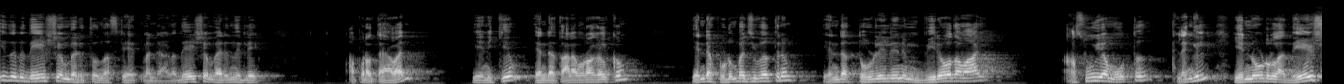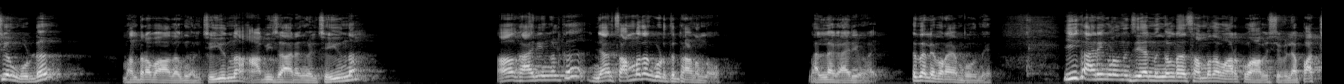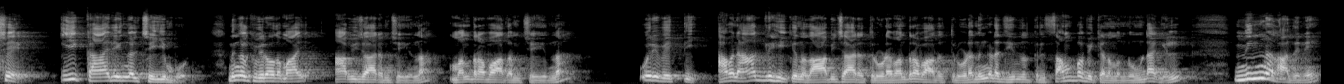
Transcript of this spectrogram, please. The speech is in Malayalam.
ഇതൊരു ദേഷ്യം വരുത്തുന്ന സ്റ്റേറ്റ്മെന്റാണ് ദേഷ്യം വരുന്നില്ലേ? അപ്പുറത്തെ അവൻ എനിക്കും എന്റെ തലമുറകൾക്കും എന്റെ കുടുംബജീവിതത്തിനും എന്റെ തൊഴിലിനും വിരോധമായി അസൂയ മൂത്ത് അല്ലെങ്കിൽ എന്നോടുള്ള ദേഷ്യം കൊണ്ട് മന്ത്രവാദങ്ങൾ ചെയ്യുന്ന ആഭിചാരങ്ങൾ ചെയ്യുന്ന ആ കാര്യങ്ങൾക്ക് ഞാൻ സമ്മതം കൊടുത്തിട്ടാണെന്നോ? നല്ല കാര്യമായി. ഇതല്ലേ പറയാൻ പോകുന്നത് ഈ കാര്യങ്ങളൊന്നും ചെയ്യാൻ നിങ്ങളുടെ സമ്മതം ആർക്കും ആവശ്യമില്ല. പക്ഷേ ഈ കാര്യങ്ങൾ ചെയ്യുമ്പോൾ നിങ്ങൾക്ക് വിരോധമായി ആഭിചാരം ചെയ്യുന്ന മന്ത്രവാദം ചെയ്യുന്ന ഒരു വ്യക്തി അവൻ ആഗ്രഹിക്കുന്നത് ആഭിചാരത്തിലൂടെ മന്ത്രവാദത്തിലൂടെ നിങ്ങളുടെ ജീവിതത്തിൽ സംഭവിക്കണമെന്നുണ്ടെങ്കിൽ നിങ്ങൾ അതിനെ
